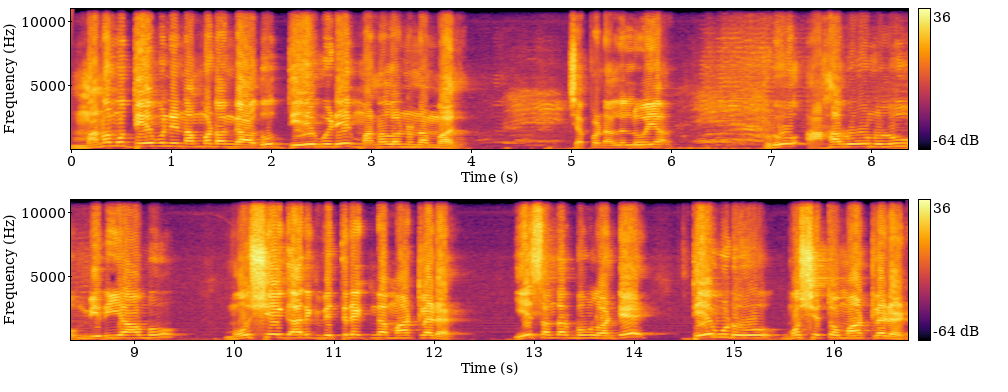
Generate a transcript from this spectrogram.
మనము దేవుని నమ్మడం కాదు దేవుడే మనలను నమ్మాలి. చెప్పండి అల్లలోయ ఇప్పుడు అహరోనులు మిరియాము మోషే గారికి వ్యతిరేకంగా మాట్లాడారు. ఏ సందర్భంలో అంటే దేవుడు మోషతో మాట్లాడాడు.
